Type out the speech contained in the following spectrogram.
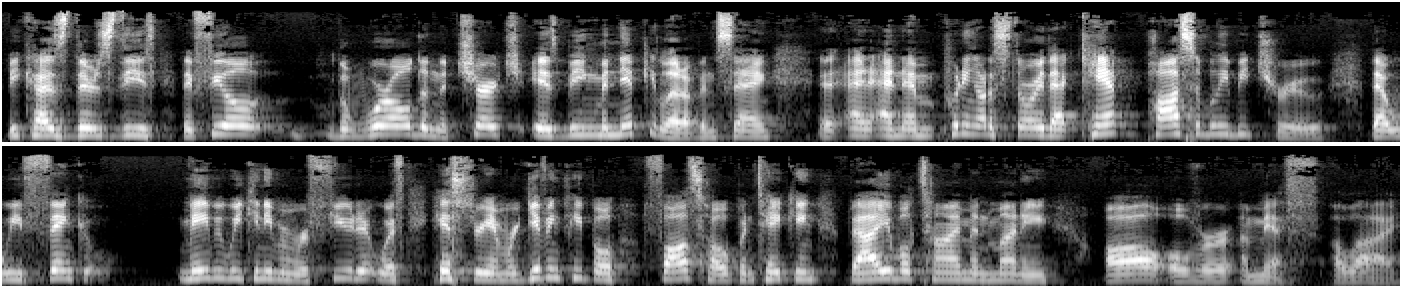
because there's these, they feel the world and the church is being manipulative and saying, and, and, and putting out a story that can't possibly be true, that we think maybe we can even refute it with history, and we're giving people false hope and taking valuable time and money all over a myth, a lie.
